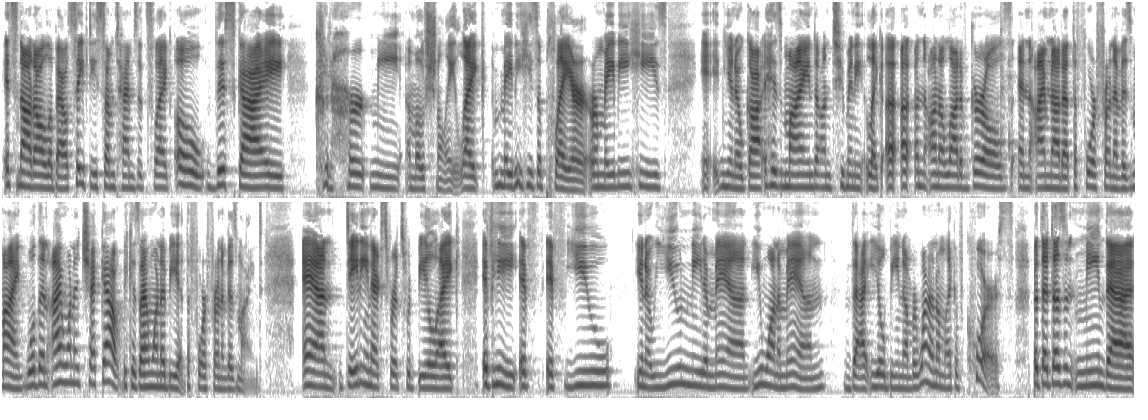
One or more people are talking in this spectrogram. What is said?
it's not all about safety sometimes it's like oh this guy could hurt me emotionally. Like maybe he's a player or maybe he's you know got his mind on too many like uh, uh, on a lot of girls and i'm not at the forefront of his mind. Well then i want to check out because i want to be at the forefront of his mind. And dating experts would be like if he if if you you know you need a man you want a man that you'll be number one. And i'm like of course. But that doesn't mean that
